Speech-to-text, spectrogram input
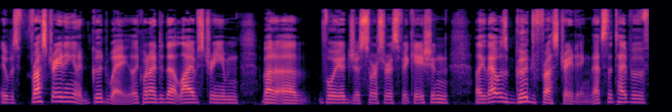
it was frustrating in a good way. Like when I did that live stream about a voyage, a sorceress vacation, like that was good frustrating. That's the type of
